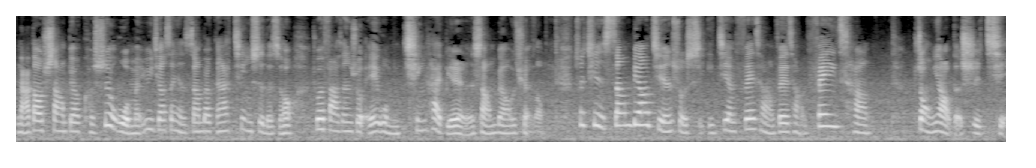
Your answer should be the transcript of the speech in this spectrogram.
拿到商标，可是我们预交申请商标跟他近视的时候，就会发生说，诶，我们侵害别人的商标权了。所以其实商标检索是一件非常非常非常重要的事情。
